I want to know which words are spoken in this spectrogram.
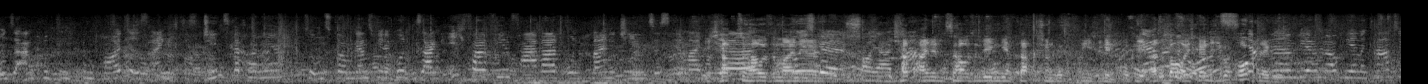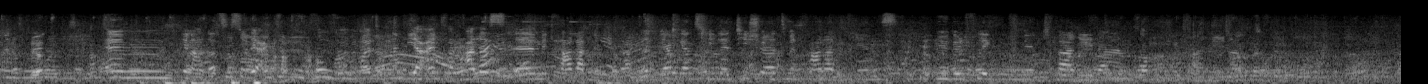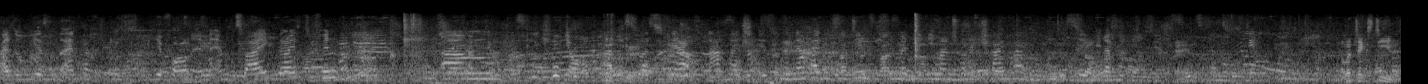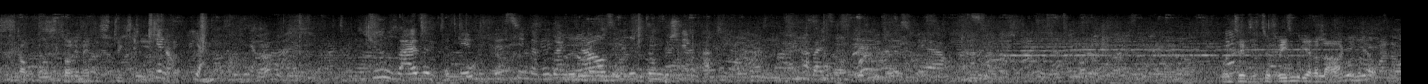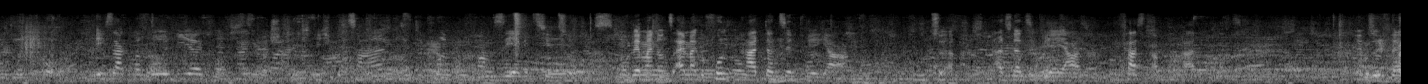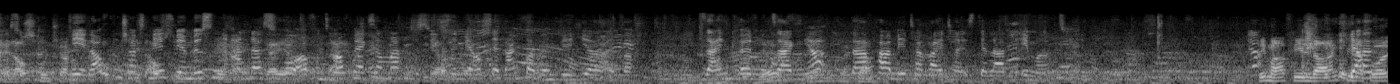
unser Anknüpfungspunkt heute ist eigentlich das Jeans reparieren. Zu uns kommen ganz viele Kunden, sagen, ich fahre viel Fahrrad und meine Jeans ist immer hier Ich habe zu Hause meine. Ich habe ja? eine zu Hause liegen, die dachte schon, wo bringe ich hin? Okay, also bei euch könnte ich. Oh, ja, sehr gut. äh, Wir haben auch hier eine Karte, wenn Sie mögen. Ähm, genau, das ist so der Anknüpfungspunkt und heute haben wir einfach alles äh, mit Fahrrad mitgebracht. Wir haben ganz viele T-Shirts mit Fahrradprints, Bügelflicken mit Fahrrädern, Socken mit Fahrrädern und so. Also wir sind einfach hier vorne im M2 gleich zu finden. Ähm, ja, alles was fair und nachhaltig ist. Und die nachhaltigste Jeans ist immer die, die man schon im Schrank hat und deswegen reparieren wir. Aber Textil, das Sortiment ist Textil. Genau, ja. ja. Beziehungsweise es geht ein bisschen darüber hinaus in Richtung Geschenkartikel. Aber es ist alles fair. Und sind Sie zufrieden mit Ihrer Lage hier? Ich sag mal so, hier könnte ich sie wahrscheinlich nicht bezahlen und die Kunden kommen sehr gezielt zu uns. Und wenn man uns einmal gefunden hat, dann sind wir ja gut zu erreichen. Also dann sind wir ja fast am Parade. Also eben keine ist es schon- Laufkundschaft? Nee, Laufkundschaft nicht. Wir müssen anderswo Ja, ja. auf uns aufmerksam machen. Deswegen sind wir auch sehr dankbar, wenn wir hier einfach sein können und sagen, ja, da ein paar Meter weiter ist der Laden immer zu finden. Prima, vielen Dank, viel Ja. Erfolg.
